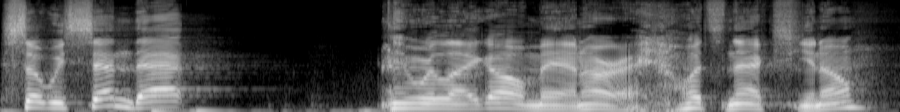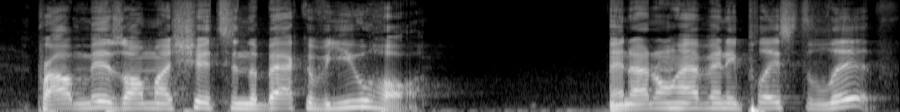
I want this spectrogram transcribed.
so we send that and we're like, oh man, all right, what's next, you know? Problem is, all my shit's in the back of a U Haul and I don't have any place to live.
